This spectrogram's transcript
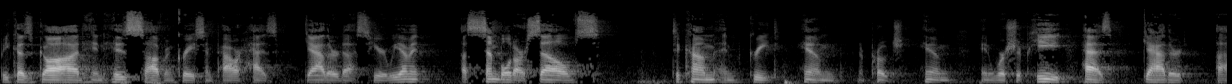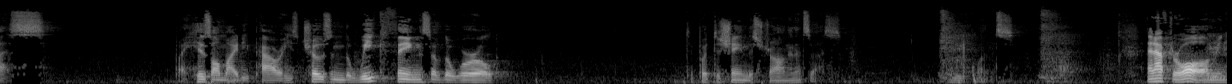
because God, in His sovereign grace and power, has gathered us here. We haven't assembled ourselves to come and greet Him and approach Him in worship. He has gathered us by his almighty power. He's chosen the weak things of the world to put to shame the strong, and that's us, the weak ones. And after all, I mean,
